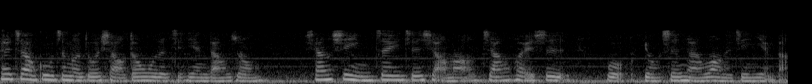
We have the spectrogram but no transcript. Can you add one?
在照顾这么多小动物的经验当中。相信这一只小猫将会是我永生难忘的经验吧。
